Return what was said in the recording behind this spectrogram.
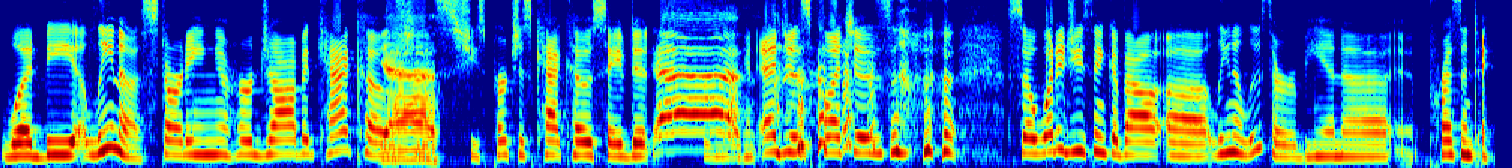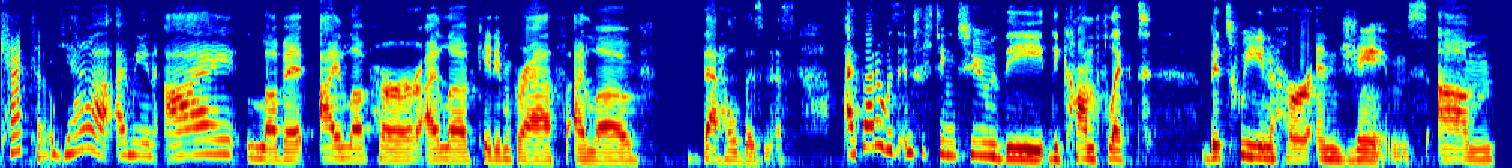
would be Lena starting her job at Catco. Yes. She's, she's purchased Catco, saved it yes. for Morgan Edge's clutches. So, what did you think about uh, Lena Luthor being uh, present at Catco? Yeah, I mean, I love it. I love her. I love Katie McGrath. I love that whole business. I thought it was interesting too the the conflict between her and James. Um,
